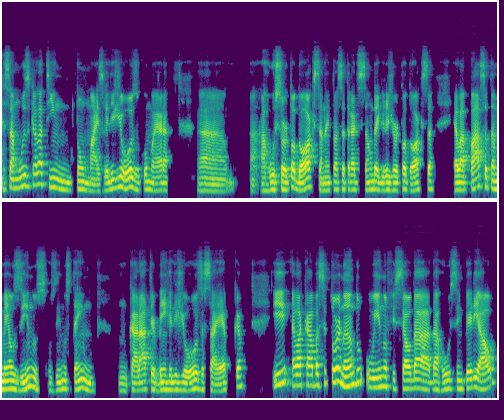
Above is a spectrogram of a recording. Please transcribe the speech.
Essa música ela tinha um tom mais religioso, como era a, a, a Rússia ortodoxa, né? Então essa tradição da Igreja ortodoxa, ela passa também aos hinos. Os hinos têm um, um caráter bem religioso essa época e ela acaba se tornando o hino oficial da, da Rússia imperial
